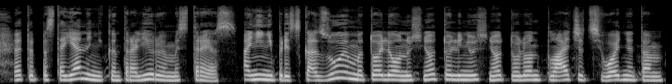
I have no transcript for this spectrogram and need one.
— это постоянно неконтролируемый стресс. Они непредсказуемы, то ли он уснет, то ли не уснет, то ли он плачет сегодня там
